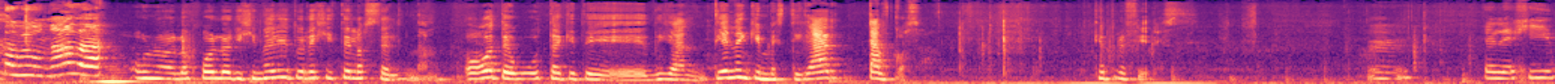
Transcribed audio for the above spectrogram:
No veo nada. uno de los pueblos originarios y tú elegiste los Selknam. O te gusta que te digan, tienen que investigar tal cosa. ¿Qué prefieres? Mm, elegir.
